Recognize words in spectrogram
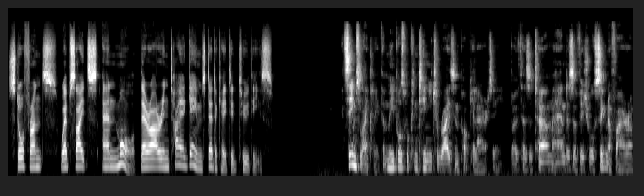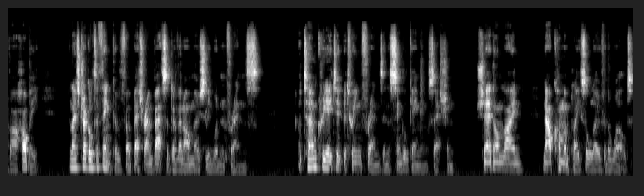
storefronts, websites, and more. There are entire games dedicated to these. Seems likely that meeples will continue to rise in popularity, both as a term and as a visual signifier of our hobby, and I struggle to think of a better ambassador than our mostly wooden friends. A term created between friends in a single gaming session, shared online, now commonplace all over the world.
